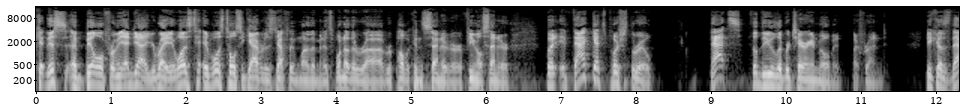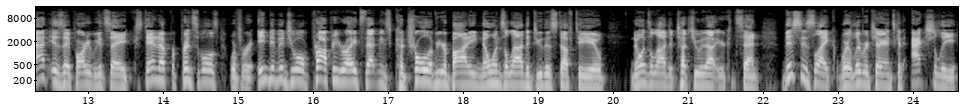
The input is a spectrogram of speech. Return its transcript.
this uh, bill from and yeah, you're right. It was it was Tulsi Gabbard is definitely one of them, and it's one other uh, Republican senator, female senator. But if that gets pushed through, that's the new libertarian moment, my friend. because that is a party we could say stand up for principles. We're for individual property rights. That means control over your body. No one's allowed to do this stuff to you. No one's allowed to touch you without your consent. This is like where libertarians can actually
